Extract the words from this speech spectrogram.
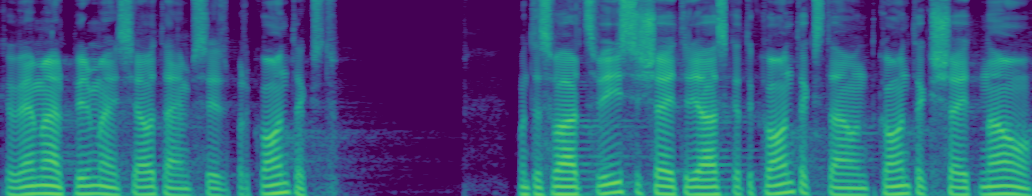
ka vienmēr pirmais jautājums ir par kontekstu. Un tas vārds visi šeit ir jāskata kontekstā, un konteksts šeit nav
